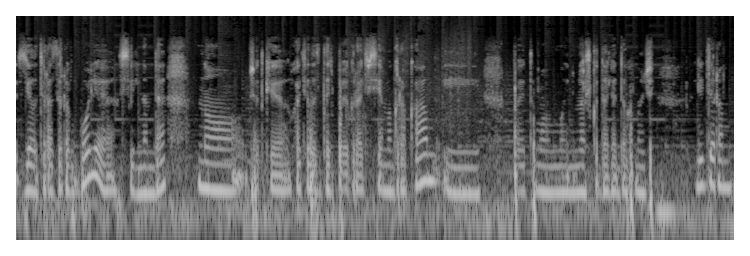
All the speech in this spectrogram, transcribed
сделать разрыв более сильным, да, но все-таки хотелось дать поиграть всем игрокам, и поэтому мы немножко дали отдохнуть лидерам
